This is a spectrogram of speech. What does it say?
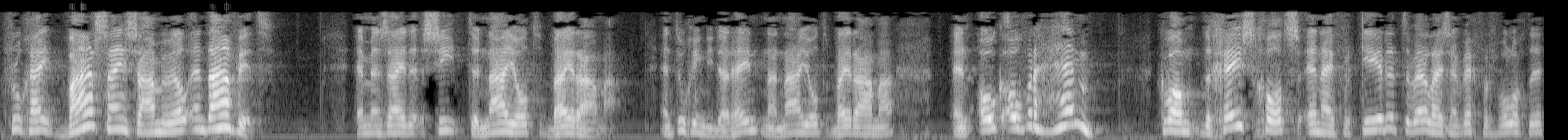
vroeg hij, waar zijn Samuel en David? En men zeide, zie te Najot bij Rama. En toen ging hij daarheen, naar Najot bij Rama. En ook over hem kwam de geest gods en hij verkeerde, terwijl hij zijn weg vervolgde,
